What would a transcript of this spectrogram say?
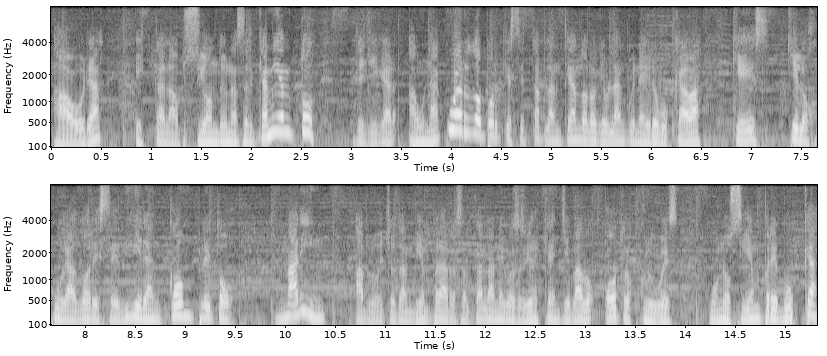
Ahora está la opción de un acercamiento, de llegar a un acuerdo, porque se está planteando lo que Blanco y Negro buscaba, que es que los jugadores se dieran completo. Marín aprovechó también para resaltar las negociaciones que han llevado otros clubes. Uno siempre busca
